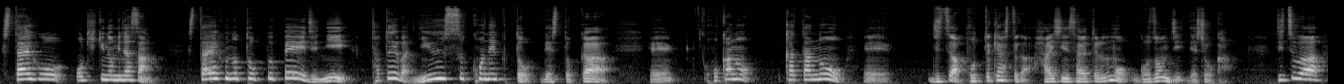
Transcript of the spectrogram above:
スタイフをお聞きの皆さん、スタイフのトップページに例えばニュースコネクトですとか、えー、他の方の、えー、実はポッドキャストが配信されているのもご存知でしょうか？実は、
